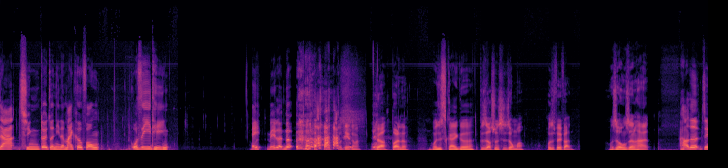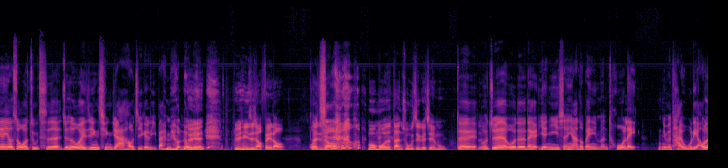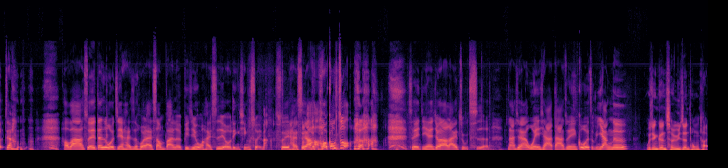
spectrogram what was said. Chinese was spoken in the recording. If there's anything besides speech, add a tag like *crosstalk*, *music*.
家请对准你的麦克风。我是依婷。哎、欸，没人了。*laughs* 我第二个吗？对啊，不然呢？我是 Sky 哥，不是要顺时钟吗？我是非凡，我是洪申汉。好的，今天又是我主持了，就是我已经请假好几个礼拜没有录音。吕玉婷一直想要飞到，我一直想要默默的淡出这个节目。对，对，我觉得我的那个演艺生涯都被你们拖累。你们太无聊了，这样好吧？所以，但是我今天还是回来上班了，毕竟我还是有领薪水嘛，所以还是要好好工作。*laughs* 所以今天就要来主持了。那先来问一下，大家最近过得怎么样呢？我今天跟陈玉珍同台。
